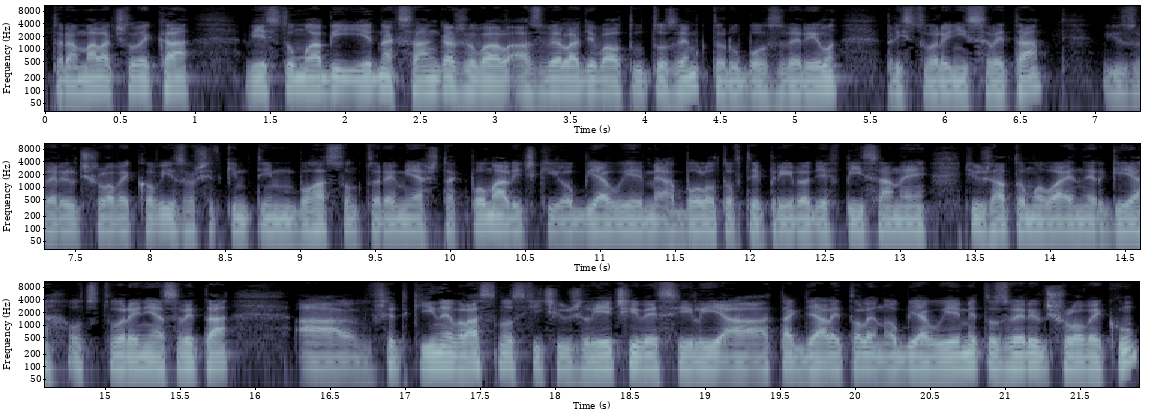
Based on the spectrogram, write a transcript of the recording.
ktorá mala človeka viesť tomu, aby jednak sa angažoval a zvelaďoval túto zem, ktorú Boh zveril pri stvorení sveta, ju zveril človekovi so všetkým tým bohatstvom, ktoré my až tak pomaličky objavujeme a bolo to v tej prírode vpísané, či už atomová energia od stvorenia sveta a všetky iné vlastnosti, či už liečivé síly a, a tak ďalej, to len objavujeme, to zveril človeku.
